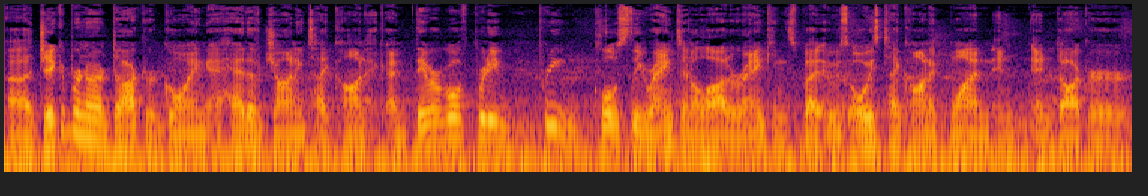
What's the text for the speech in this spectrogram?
Uh, Jacob Bernard Docker going ahead of Johnny Tychonick. I, they were both pretty pretty closely ranked in a lot of rankings, but it was always Tychonick one and, and Docker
